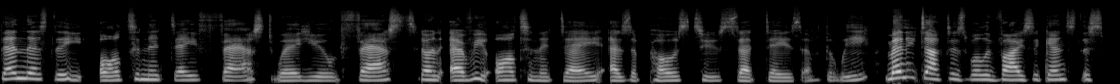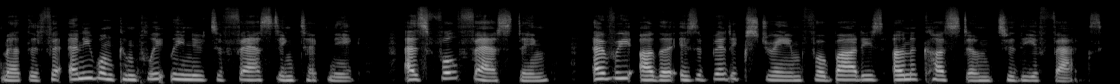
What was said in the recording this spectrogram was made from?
Then there's the alternate day fast, where you fast on every alternate day as opposed to set days of the week. Many doctors will advise against this method for anyone completely new to fasting technique, as full fasting every other is a bit extreme for bodies unaccustomed to the effects.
